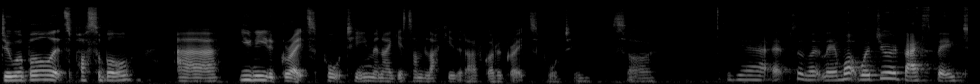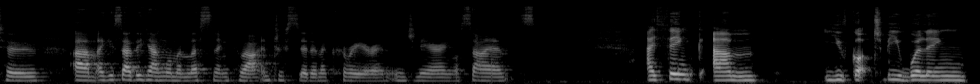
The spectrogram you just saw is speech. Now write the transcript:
doable, it's possible, uh, you need a great support team. And I guess I'm lucky that I've got a great support team. So. Yeah, absolutely. And what would your advice be to, um, I guess, other young women listening who are interested in a career in engineering or science? I think um, you've got to be willing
